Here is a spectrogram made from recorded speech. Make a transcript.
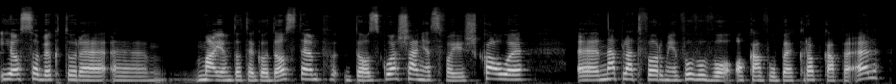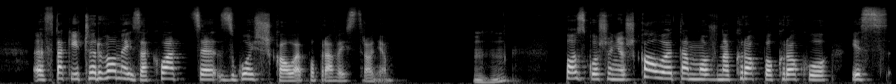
i osoby, które mają do tego dostęp, do zgłaszania swojej szkoły E, na platformie www.okwb.pl e, w takiej czerwonej zakładce Zgłoś szkołę po prawej stronie. Mhm. Po zgłoszeniu szkoły, tam można krok po kroku, jest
